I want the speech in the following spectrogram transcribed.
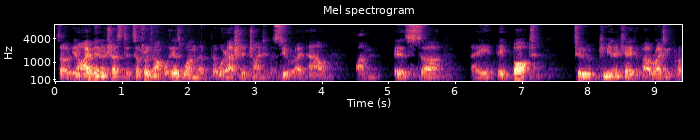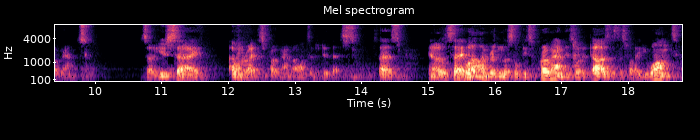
So, you know, I've been interested. So, for example, here's one that, that we're actually trying to pursue right now um, is uh, a, a bot to communicate about writing programs. So you say, I want to write this program, I wanted to do this. It says, you know, it'll say, well, I've written this little piece of program, here's what it does, is this what you want,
